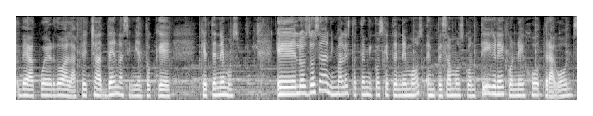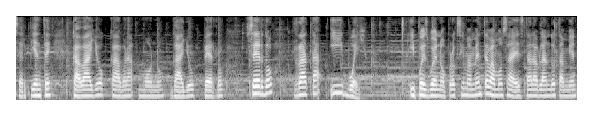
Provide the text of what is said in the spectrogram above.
de acuerdo a la fecha de nacimiento que, tenemos. Eh, los 12 animales totémicos que tenemos empezamos con tigre, conejo, dragón, serpiente, caballo, cabra, mono, gallo, perro, cerdo, rata y buey. Y pues bueno, próximamente vamos a estar hablando también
